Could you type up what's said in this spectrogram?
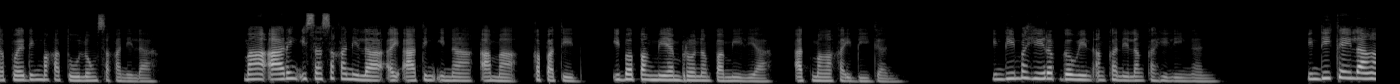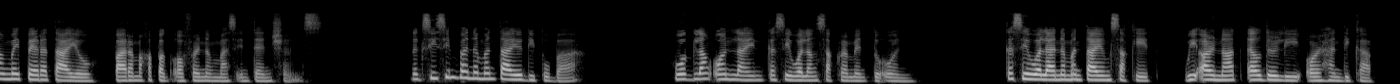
na pwedeng makatulong sa kanila. Maaaring isa sa kanila ay ating ina, ama, kapatid, iba pang miyembro ng pamilya, at mga kaibigan. Hindi mahirap gawin ang kanilang kahilingan. Hindi kailangang may pera tayo para makapag-offer ng mass intentions. Nagsisimba naman tayo di po ba? Huwag lang online kasi walang sacrament doon. Kasi wala naman tayong sakit, we are not elderly or handicapped.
